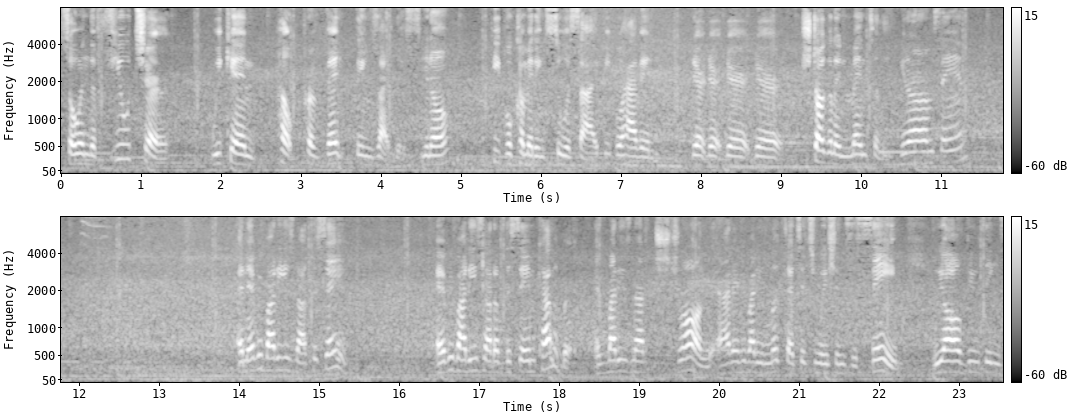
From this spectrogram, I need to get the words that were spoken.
so in the future we can help prevent things like this you know? People committing suicide people having they're they're they're, they're struggling mentally you know what i'm saying? And everybody is not the same. Everybody's not of the same caliber. Everybody's not strong. Not everybody looks at situations the same. We all view things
